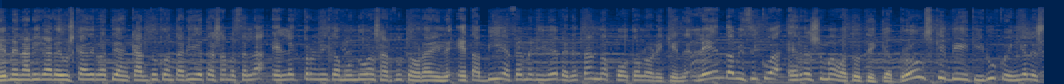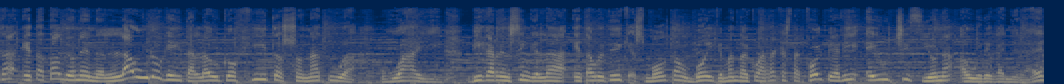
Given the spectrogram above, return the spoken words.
Hemen ari gara Euskadi Ratian kantu kontari eta esan bezala elektronika munduan sartuta orain eta bi efemeride benetan potolorekin. Lehen da bizikoa erresuma batutik Bronski Beat iruko ingelesa eta talde honen lauro geita lauko hit sonatua Why? Bigarren singela eta aurretik Small Town Boy emandako arrakasta kolpeari eutxi ziona hau ere gainera, eh?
